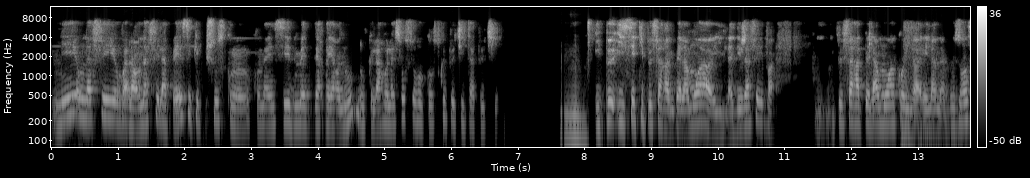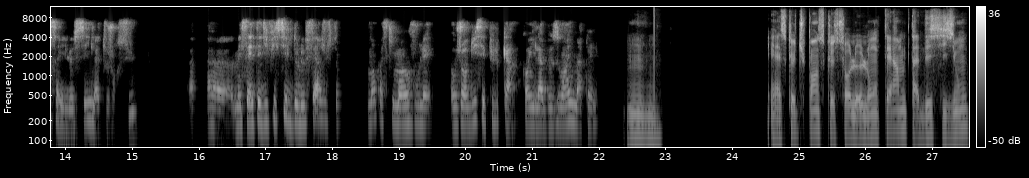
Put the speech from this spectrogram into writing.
Mais on a fait voilà, on a fait la paix. C'est quelque chose qu'on a essayé de mettre derrière nous, donc la relation se reconstruit petit à petit. Mmh. Il peut il sait qu'il peut faire appel à moi, il l'a déjà fait, enfin, il peut faire appel à moi quand il a il en a besoin, ça il le sait, il l'a toujours su. Heu, mais ça a été difficile de le faire justement parce qu'il m'en voulait. Aujourd'hui, c'est plus le cas. Quand il a besoin, il m'appelle. Mmh mh. Et est-ce que tu penses que sur le long terme, ta décision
